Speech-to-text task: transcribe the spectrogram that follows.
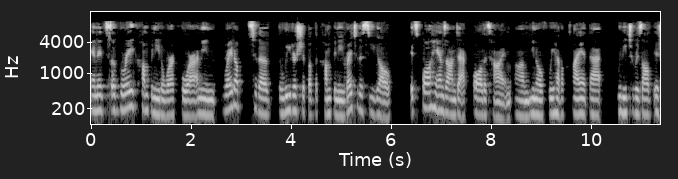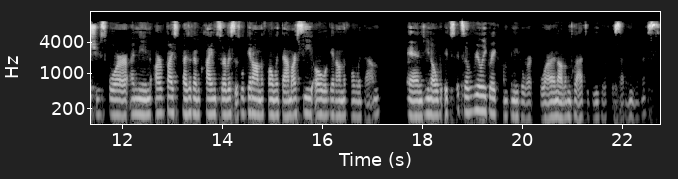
And it's a great company to work for. I mean, right up to the, the leadership of the company, right to the CEO. It's all hands on deck all the time. Um, you know, if we have a client that we need to resolve issues for, I mean, our vice president of client services will get on the phone with them. Our CEO will get on the phone with them. And, you know, it's, it's a really great company to work for. And I'm glad to be here for seven years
